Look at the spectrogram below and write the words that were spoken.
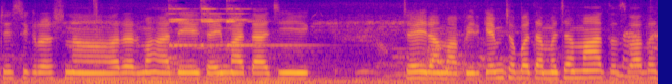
જય શ્રી કૃષ્ણ, હર હર મહાદેવ, જય માતાજી, જય રામાપીર. કેમ છો બધા મજામાં? તો સ્વાગત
